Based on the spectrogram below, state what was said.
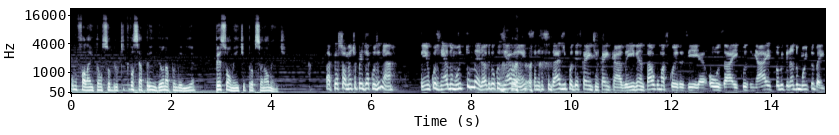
Vamos falar então sobre o que você aprendeu na pandemia, pessoalmente e profissionalmente. Ah, pessoalmente, eu aprendi a cozinhar. Tenho cozinhado muito melhor do que eu cozinhava antes. A necessidade de poder ficar, de ficar em casa e inventar algumas coisas e uh, ousar e cozinhar, estou me virando muito bem.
